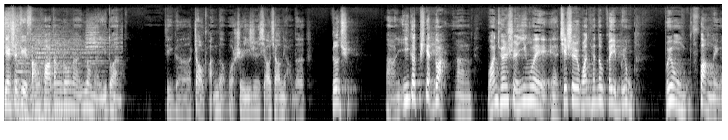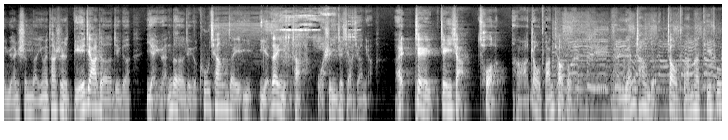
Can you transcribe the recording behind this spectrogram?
电视剧《繁花》当中呢，用了一段这个赵传的《我是一只小小鸟》的歌曲，啊，一个片段，啊，完全是因为，呃其实完全都可以不用不用放那个原声的，因为它是叠加着这个演员的这个哭腔在也在演唱《我是一只小小鸟》，哎，这这一下错了啊！赵传跳出来，呃，原唱者赵传呢提出。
